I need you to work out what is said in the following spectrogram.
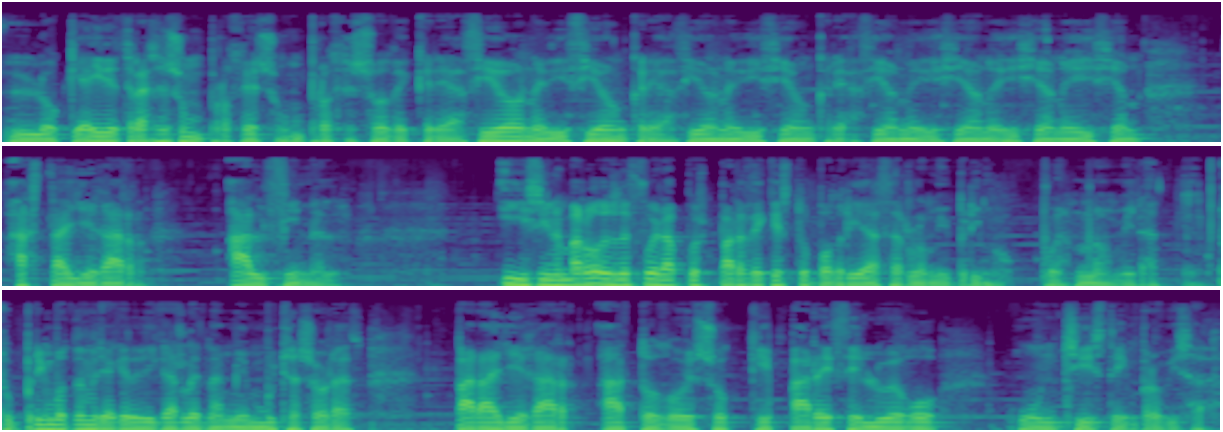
lo que hay detrás es un proceso, un proceso de creación, edición, creación, edición, creación, edición, edición, edición, hasta llegar al final. Y sin embargo, desde fuera, pues parece que esto podría hacerlo mi primo. Pues no, mira, tu primo tendría que dedicarle también muchas horas para llegar a todo eso que parece luego un chiste improvisado.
